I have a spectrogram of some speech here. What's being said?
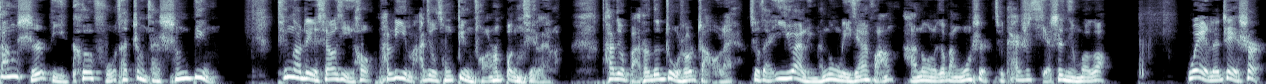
当时李科福他正在生病。听到这个消息以后，他立马就从病床上蹦起来了。他就把他的助手找来，就在医院里面弄了一间房啊，弄了个办公室，就开始写申请报告。为了这事儿，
